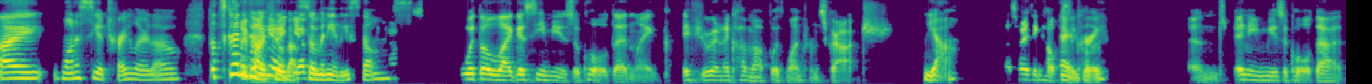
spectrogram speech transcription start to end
I want to see a trailer though. That's kind of feel how i feel about so many of these films. with a legacy musical than like if you're going to come up with one from scratch. Yeah. That's what i think helps i the color agree. and any musical that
